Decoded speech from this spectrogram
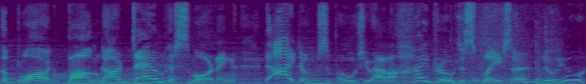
The Blarg bombed our dam this morning. I don't suppose you have a Hydrodisplacer, do you?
